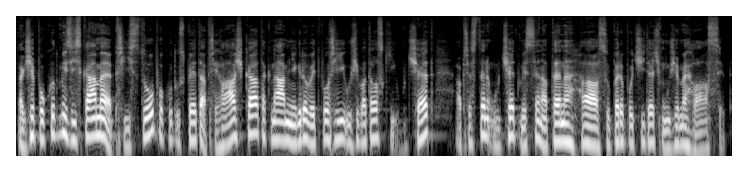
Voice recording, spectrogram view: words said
Takže pokud my získáme přístup, pokud uspěje ta přihláška, tak nám někdo vytvoří uživatelský účet a přes ten účet my se na ten superpočítač můžeme hlásit.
